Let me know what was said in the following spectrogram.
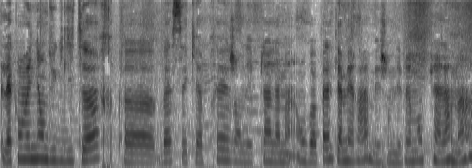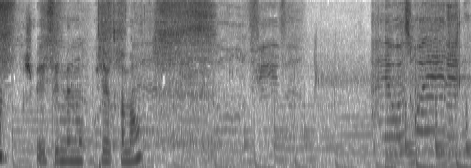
L'inconvénient du glitter, euh, bah, c'est qu'après j'en ai plein la main. On voit pas la caméra, mais j'en ai vraiment plein la main. Je vais essayer de mettre mon papier autrement. waiting.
